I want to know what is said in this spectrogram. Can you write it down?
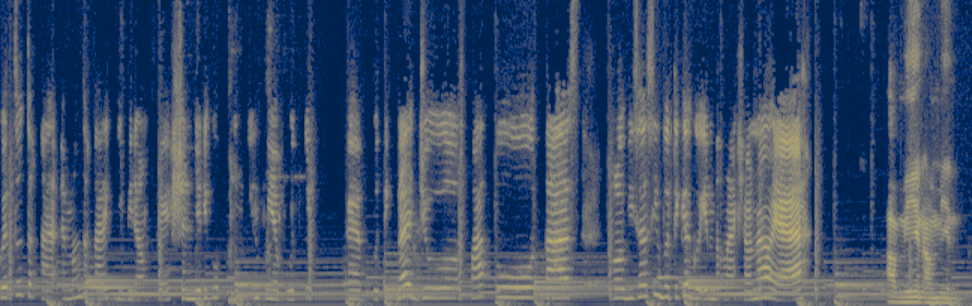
gue tuh tertarik, emang tertarik di bidang fashion. Jadi gue mungkin punya butik kayak butik baju, sepatu, tas. Kalau bisa sih butiknya gue internasional ya. Amin, amin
